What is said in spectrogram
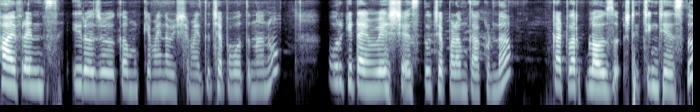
హాయ్ ఫ్రెండ్స్ ఈరోజు ఒక ముఖ్యమైన విషయం అయితే చెప్పబోతున్నాను. ఊరికి టైం వేస్ట్ చేస్తూ చెప్పడం కాకుండా కట్ వర్క్ బ్లౌజ్ స్టిచ్చింగ్ చేస్తూ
